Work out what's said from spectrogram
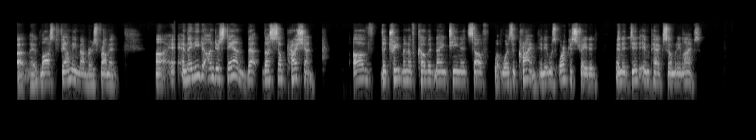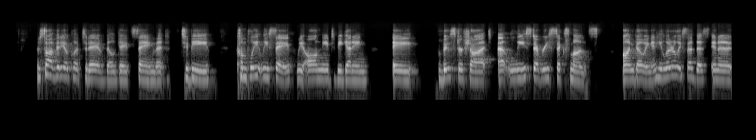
had lost family members from it uh, and they need to understand that the suppression of the treatment of COVID 19 itself was a crime and it was orchestrated and it did impact so many lives. I saw a video clip today of Bill Gates saying that to be completely safe, we all need to be getting a booster shot at least every six months ongoing. And he literally said this in a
